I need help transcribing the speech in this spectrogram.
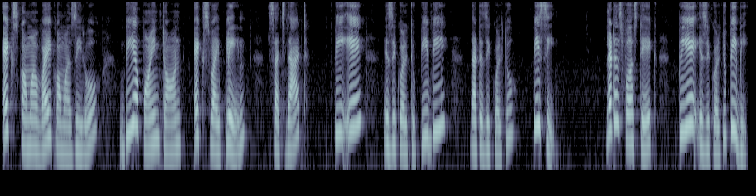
x comma y comma 0 be a point on xy plane such that P A is equal to P B that is equal to P C. Let us first take P A is equal to P B.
